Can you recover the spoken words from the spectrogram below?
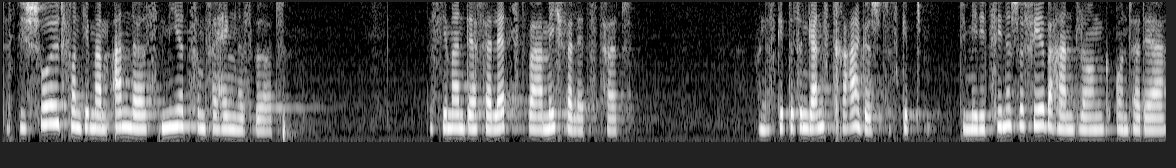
dass die Schuld von jemandem anders mir zum Verhängnis wird dass jemand, der verletzt war, mich verletzt hat. Und es gibt es in ganz tragisch. Es gibt die medizinische Fehlbehandlung, unter der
